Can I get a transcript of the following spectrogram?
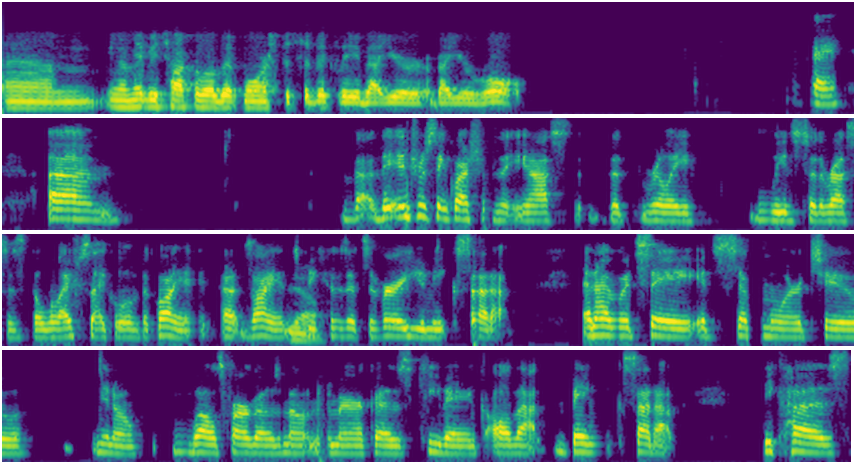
Um, you know, maybe talk a little bit more specifically about your about your role. Okay. Um, the, the interesting question that you asked that really leads to the rest is the life cycle of the client at Zions yeah. because it's a very unique setup. And I would say it's similar to, you know, Wells Fargo's, Mountain America's, KeyBank, all that bank setup because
